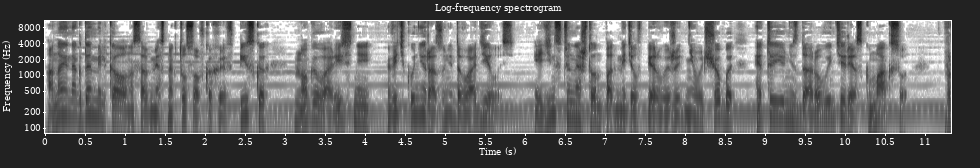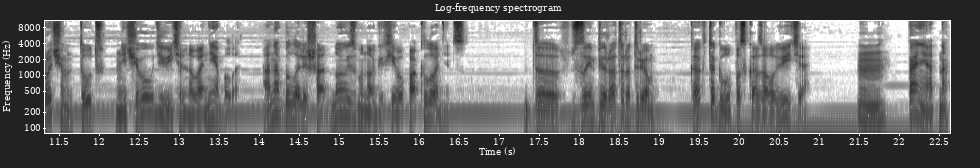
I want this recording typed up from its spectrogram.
Она иногда мелькала на совместных тусовках и вписках, но говорить с ней Витьку ни разу не доводилось. Единственное, что он подметил в первые же дни учебы, это ее нездоровый интерес к Максу. Впрочем, тут ничего удивительного не было. Она была лишь одной из многих его поклонниц. «Да за императора трем», — как-то глупо сказал Витя. «Ммм, понятно.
